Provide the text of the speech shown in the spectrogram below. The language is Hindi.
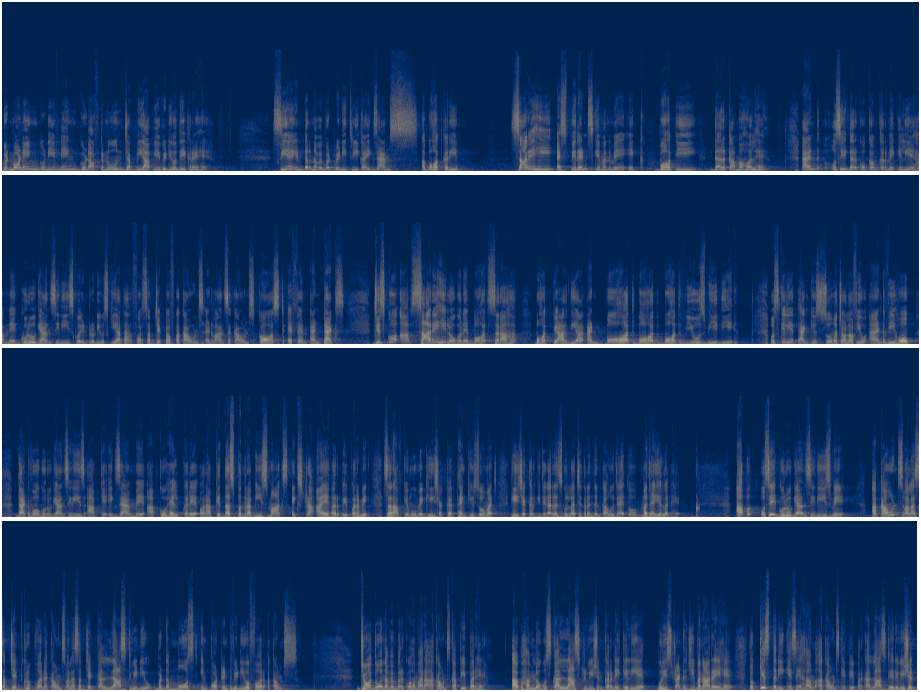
Good morning good evening good afternoon जब भी आप ये वीडियो देख रहे हैं। सी ए इंटर नवंबर 23 का एग्ज़ाम्स अब बहुत करीब। सारे ही एस्पिरेंट्स के मन में एक बहुत ही डर का माहौल है। एंड उसी डर को कम करने के लिए हमने गुरु ज्ञान सीरीज़ को इंट्रोड्यूस किया था for subject of accounts advance accounts cost FM and tax जिसको आप सारे ही लोगों ने बहुत सराहा। बहुत प्यार दिया एंड बहुत बहुत बहुत व्यूज़ भी दिए. उसके लिए thank you so much all of you and we hope that वो गुरु ज्ञान सीरीज़ आपके एग्ज़ाम में आपको हेल्प करे और आपके 10 15 20 मार्क्स एक्स्ट्रा आए हर पेपर में. सर आपके मुँह में घी शक्कर. थैंक यू सो मच घी शक्कर की जगह रसगुल्ला चितरंजन का हो जाए तो मज़ा ही अलग है. अब उसी गुरु ज्ञान सीरीज़ में अकाउंट्स वाला सब्जेक्ट ग्रुप वन अकाउंट्स वाला सब्जेक्ट का last video but the most important video for accounts जो दो नवंबर को हमारा अकाउंट्स का पेपर है, अब हम लोग उसका लास्ट रिवीजन करने के लिए पूरी स्ट्रैटेजी बना रहे हैं। तो किस तरीके से हम अकाउंट्स के पेपर का लास्ट डे रिवीजन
